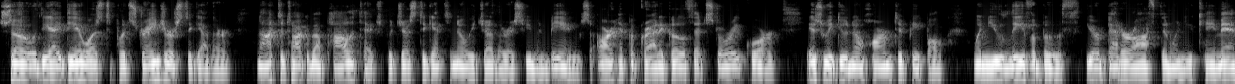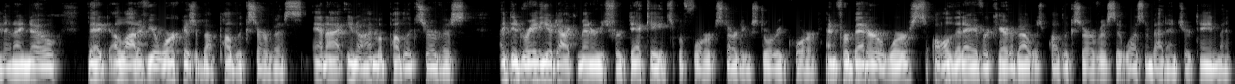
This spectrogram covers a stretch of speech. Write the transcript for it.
So the idea was to put strangers together, not to talk about politics, but just to get to know each other as human beings. Our Hippocratic oath at StoryCorps is we do no harm to people. When you leave a booth, you're better off than when you came in. And I know that a lot of your work is about public service. And I, you know, I'm a public service I did radio documentaries for decades before starting StoryCorps. And for better or worse, all that I ever cared about was public service. It wasn't about entertainment.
